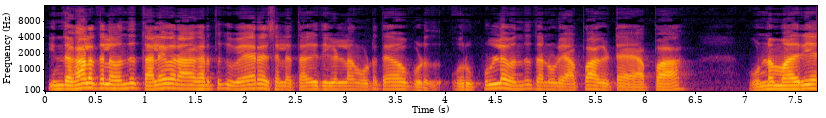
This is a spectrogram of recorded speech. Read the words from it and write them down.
இந்த காலத்தில் வந்து தலைவர் ஆகிறதுக்கு வேறு சில தகுதிகள்லாம் கூட தேவைப்படுது. ஒரு புள்ள வந்து தன்னுடைய அப்பா கிட்ட அப்பா உன்ன மாதிரியே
